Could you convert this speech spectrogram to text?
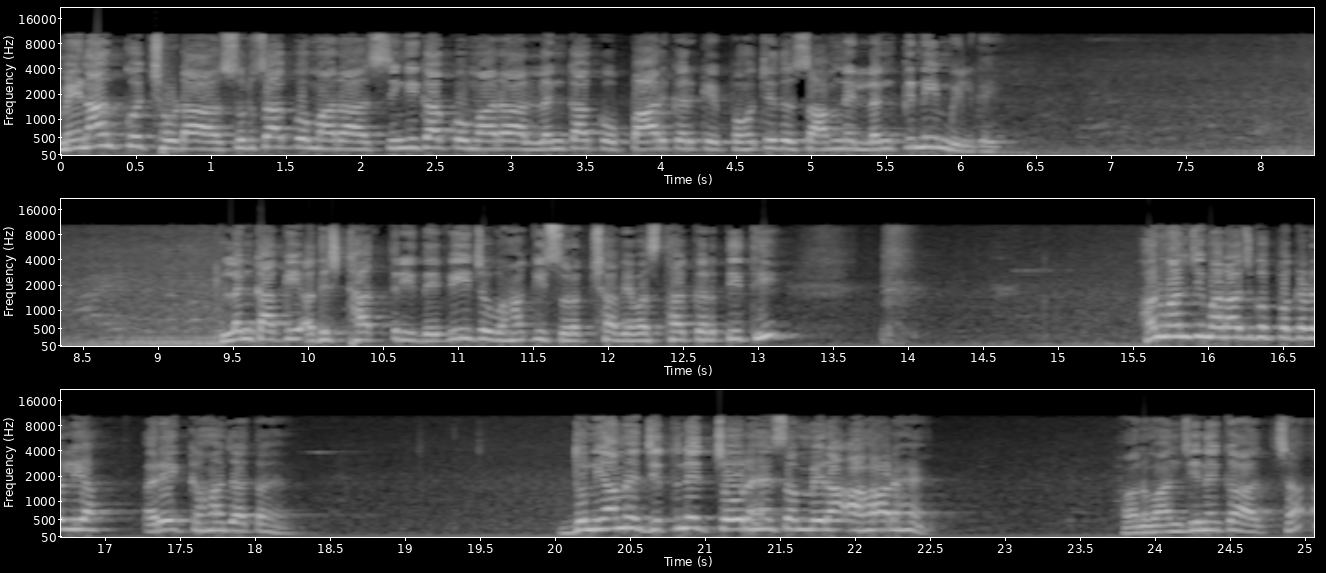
मेनाक को छोड़ा, सुरसा को मारा, सिंगिका को मारा, लंका को पार करके पहुँचे तो सामने लंकनी मिल गई। लंका की अधिष्ठात्री देवी जो वहाँ की सुरक्षा व्यवस्था करती थी, हनुमान जी महाराज को पकड़ लिया। अरे कहा जाता है? दुनिया में जितने चोर हैं, सब मेरा आहार हैं। हनुमान जी ने कहा अच्छा।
